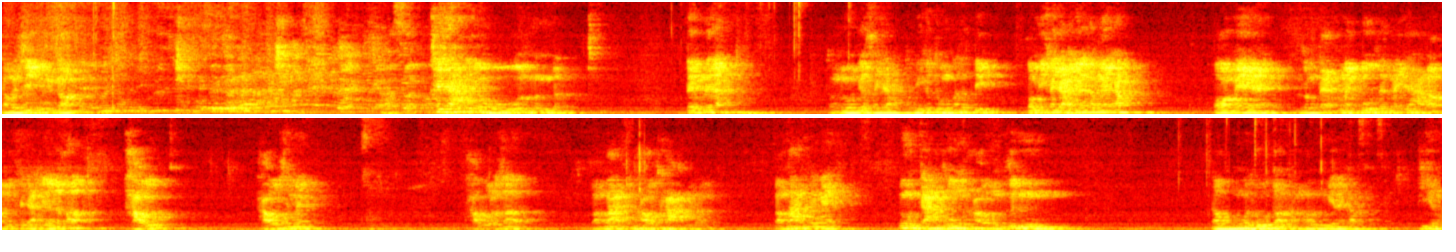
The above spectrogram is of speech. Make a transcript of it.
ทำอาชีพอื่นเนาะขยะเนี่ยโอ้โหมันแบบเต็มเลยอะตรงนู้นก็ขยะตรงนี้ก็ถุงพลาสติกพอมีขยะเยอะทำไงครับ พ่อแม่ตั้งแต่สมัยปู่สมัยย่าเรามีขยะเยอะแล้วก็เผา เผาใช่ไหมเผาแล้วก็บางบ้านเผาถ่านนะบางบ้านเป็นไงนู่นกลางทุ่งเผาขึ้นเตาเพิ่มมาดูตอนหลังว่ามันมีอะไรครับ PM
